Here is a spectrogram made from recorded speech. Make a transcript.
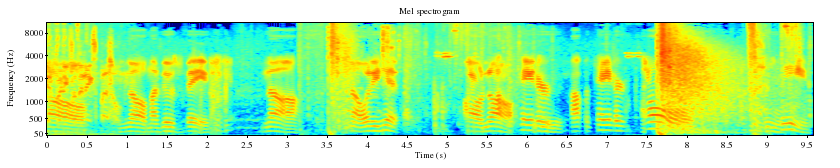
Get no. ready for the next battle. no, my dude's face. No, no, what did he hit? Oh no, Hot Potato, hot potato. oh, what's his face?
